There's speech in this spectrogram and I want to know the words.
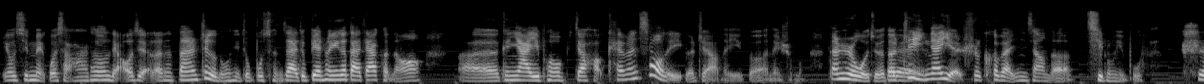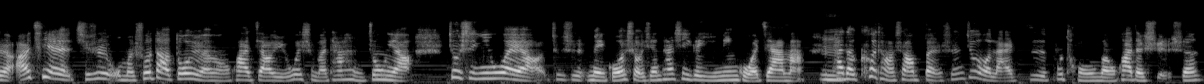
尤其美国小孩他都了解了，那当然这个东西就不存在，就变成一个大家可能呃跟亚裔朋友比较好开玩笑的一个这样的一个那什么。但是我觉得这应该也是刻板印象的其中一部分。是，而且其实我们说到多元文化教育，为什么它很重要？就是因为啊，就是美国首先它是一个移民国家嘛，它的课堂上本身就有来自不同文化的学生。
